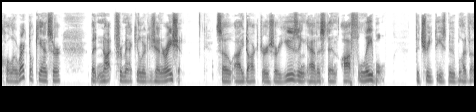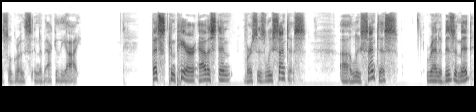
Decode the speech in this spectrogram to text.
colorectal cancer, but not for macular degeneration. So eye doctors are using Avastin off label to treat these new blood vessel growths in the back of the eye. Let's compare Avastin versus Lucentis. Uh, Lucentis, ranibizumab,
